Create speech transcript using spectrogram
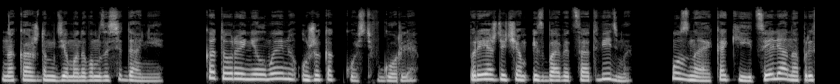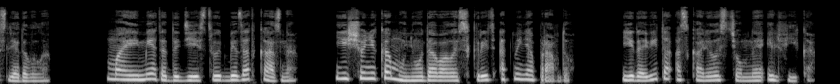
на каждом демоновом заседании, которое Нилмейну уже как кость в горле. Прежде чем избавиться от ведьмы, узнай, какие цели она преследовала. Мои методы действуют безотказно. Еще никому не удавалось скрыть от меня правду. Ядовито оскалилась темная эльфийка.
